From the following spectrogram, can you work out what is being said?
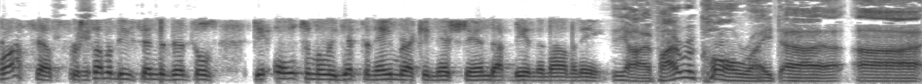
process for some of these individuals to ultimately get the name recognition and end up being the nominee. Yeah, if I recall right, uh, uh,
